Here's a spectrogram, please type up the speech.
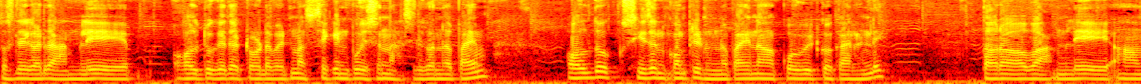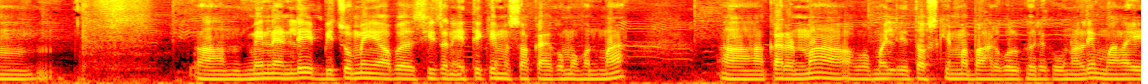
जसले गर्दा हामीले अल टुगेदर टुर्नामेन्टमा सेकेन्ड पोजिसन हासिल गर्न पायौँ। अल्दो सिजन कम्प्लिट हुन पाएन कोभिडको कारणले तर अब हामीले मेनल्यान्डले बिचोमै अब सिजन यत्तिकैमा सकाएको मखनमा कारणमा अब मैले दस गेममा बाह्र गोल गरेको हुनाले मलाई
